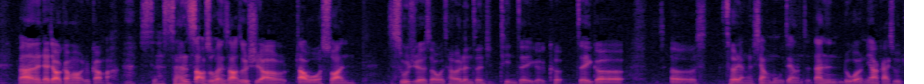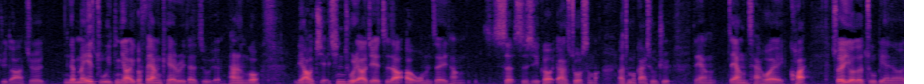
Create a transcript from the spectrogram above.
反正人家叫我干嘛我就干嘛。是很少数很少数需要到我算数据的时候，我才会认真去听这一个课，这一个呃。测量的项目这样子，但是如果你要改数据的话，就是你的每一组一定要有一个非常 carry 的组员，他能够了解、清楚了解、知道，呃，我们这一堂实实习课要做什么，要怎么改数据，怎样这样才会快。所以有的组别呢，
